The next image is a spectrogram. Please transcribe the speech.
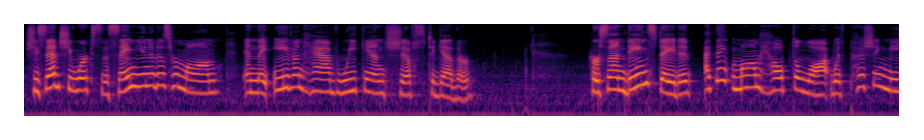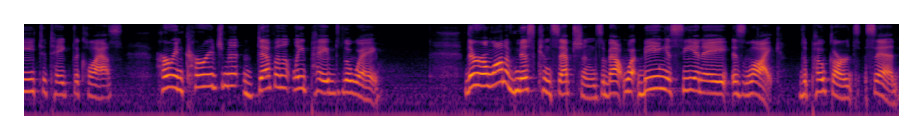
She said she works the same unit as her mom and they even have weekend shifts together. Her son Dean stated, I think mom helped a lot with pushing me to take the class. Her encouragement definitely paved the way. There are a lot of misconceptions about what being a CNA is like, the Pokarts said.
